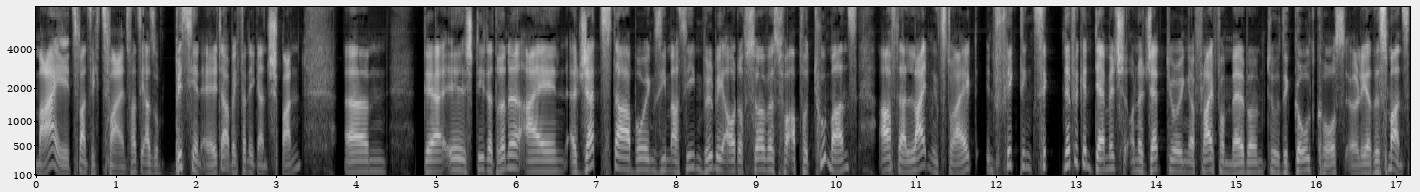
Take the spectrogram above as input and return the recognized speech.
Mai 2022, also ein bisschen älter, aber ich fand ihn ganz spannend. Ähm, der steht da drin, ein Jetstar Boeing 787 will be out of service for up to two months after a lightning strike, inflicting significant damage on a jet during a flight from Melbourne to the Gold Coast earlier this month.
